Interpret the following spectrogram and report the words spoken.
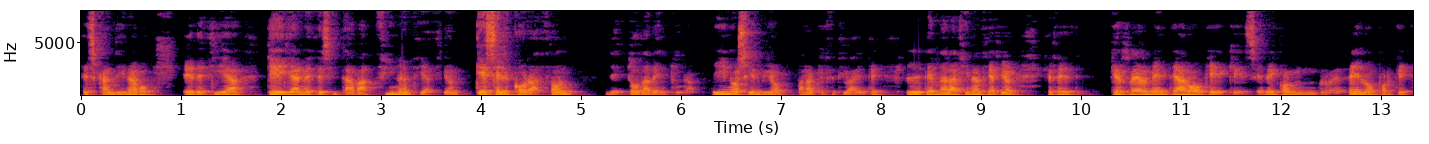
escandinavo, eh, decía que ella necesitaba financiación, que es el corazón de toda aventura. Y nos sirvió para que efectivamente el tema de la financiación, que, es realmente algo que, se ve con recelo, porque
